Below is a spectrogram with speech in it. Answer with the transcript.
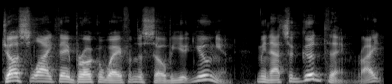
Just like they broke away from the Soviet Union. I mean, that's a good thing, right?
